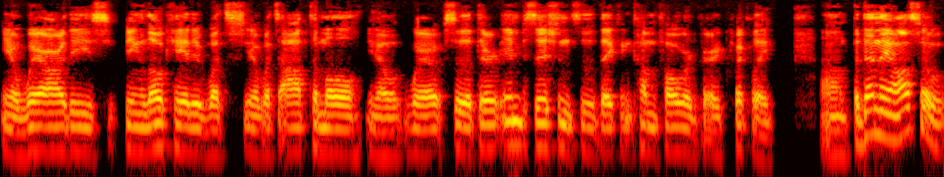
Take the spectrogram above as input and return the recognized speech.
you know where are these being located what's you know what's optimal you know where so that they're in position so that they can come forward very quickly um, but then they also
